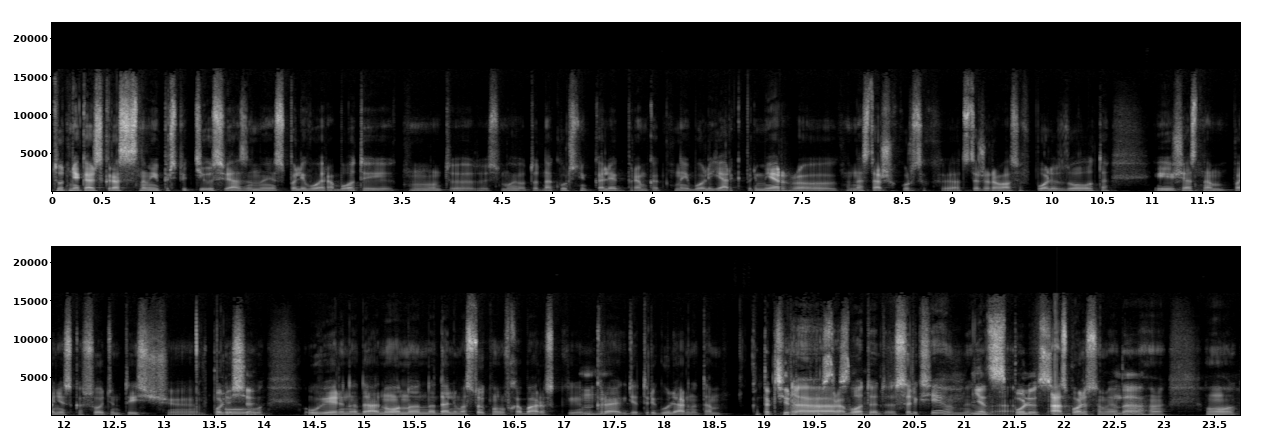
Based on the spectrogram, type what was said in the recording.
тут, мне кажется, как раз основные перспективы связаны с полевой работой. Вот, э, то есть мой вот однокурсник, коллега, прям как наиболее яркий пример, э, на старших курсах отстажировался в поле золота, и сейчас нам по несколько сотен тысяч. В полюсе? Уверенно, да. Ну, он на, на Дальнем Востоке, по-моему, в Хабаровске угу. крае где-то регулярно там контактирует. А, работает с, с Алексеем? Нет, с Полюсом. А, с Полюсом? Да. Ага. Вот.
